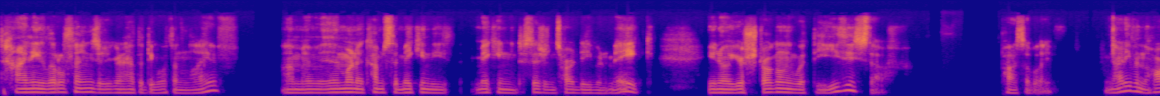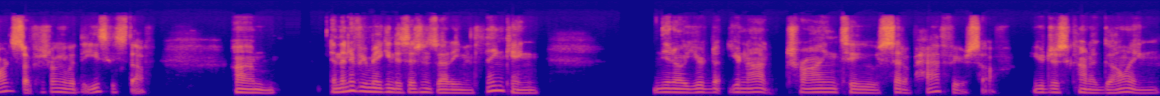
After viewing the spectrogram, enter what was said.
tiny little things that you're gonna have to deal with in life. Um, and, and when it comes to making these making decisions hard to even make, you know, you're struggling with the easy stuff, possibly. Not even the hard stuff. You're struggling with the easy stuff. Um, and then if you're making decisions without even thinking, you know, you're you're not trying to set a path for yourself. You're just kind of going.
